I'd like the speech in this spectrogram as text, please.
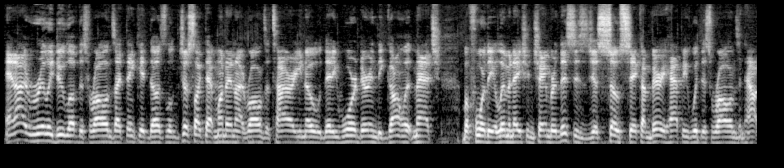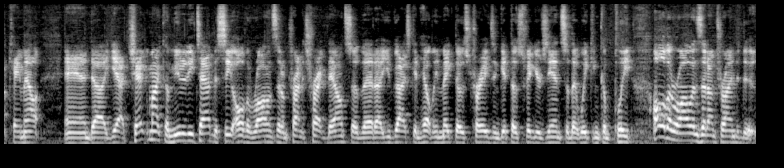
And I really do love this Rollins. I think it does look just like that Monday Night Rollins attire, you know, that he wore during the Gauntlet match before the Elimination Chamber. This is just so sick. I'm very happy with this Rollins and how it came out. And uh, yeah, check my community tab to see all the Rollins that I'm trying to track down so that uh, you guys can help me make those trades and get those figures in so that we can complete all the Rollins that I'm trying to do.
